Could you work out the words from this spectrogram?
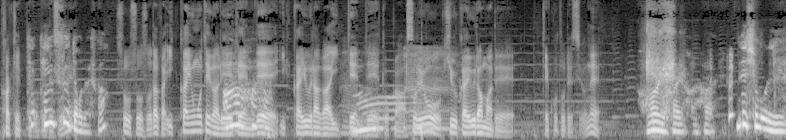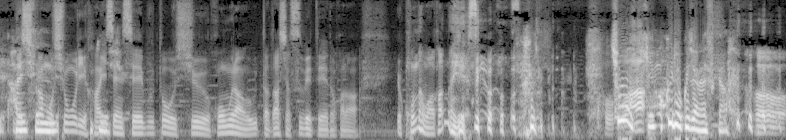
かけてて点数ってことですか？そうそうそう。だから1回表が0点で1回裏が1点でとかそれを9回裏までってことですよね。はいはいはいはい。で、勝利、で敗しかも戦。勝利敗戦西武投手ホームランを打った打者すべてだからいやこんなんわかんないですよ。超記憶力じゃないですか。うん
